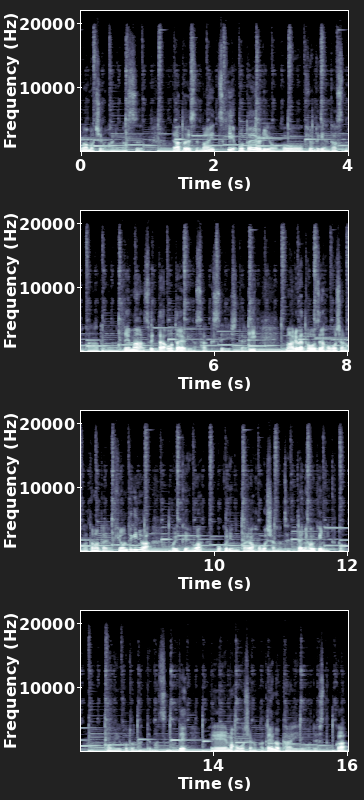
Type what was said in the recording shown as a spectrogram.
はもちろんあります。であとですね毎月お便りを基本的には出すのかなと思うので、まあ、そういったお便りを作成したり、まあ、あるいは当然保護者の方の対応基本的には保育園は送り迎えは保護者が絶対に保育園に行くと。いうことになってますので、えー、ま、保護者の方への対応ですとか、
